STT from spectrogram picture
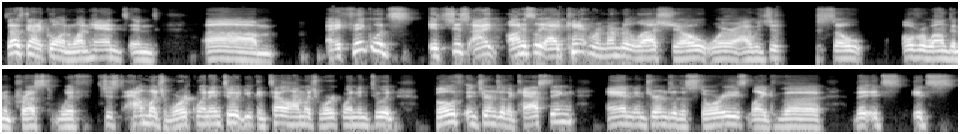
so that's kind of cool on one hand and um i think what's it's just I honestly I can't remember the last show where I was just so overwhelmed and impressed with just how much work went into it. You can tell how much work went into it, both in terms of the casting and in terms of the stories. Like the the it's it's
